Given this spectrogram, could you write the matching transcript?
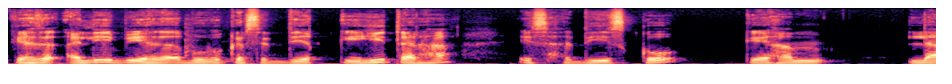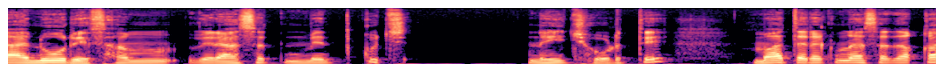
کہ حضرت علی بھی حضرت ابو بکر صدیق کی ہی طرح اس حدیث کو کہ ہم لا نورث ہم وراثت میں کچھ نہیں چھوڑتے۔ ما ترکنا صدقہ،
